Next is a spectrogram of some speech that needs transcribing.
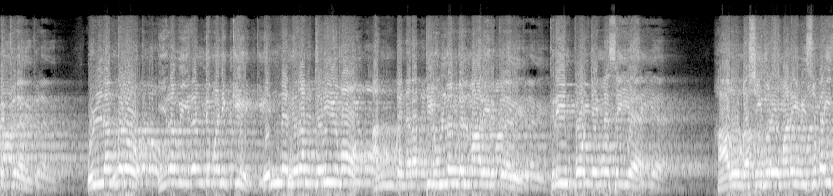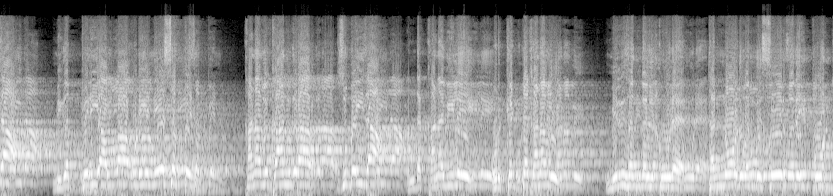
இருக்கிறது. உள்ளங்களோ இரவு இரண்டு மணிக்கு என்ன நிறம் தெரியுமோ அந்த நிறத்தில் உள்ளங்கள் மாறி இருக்கிறது. கிரீம் போட்டு என்ன செய்ய? ஹாரூன் ரஷீதுடைய மனைவி சுபைதா மிகப்பெரிய அல்லாஹ்வுடைய நேசப்பெண். கனவு காண்கிறார். சுபைதா அந்த கனவிலே ஒரு கெட்ட கனவு. மிருகங்கள் கூட தன்னோடு வந்து சேர்வதை போன்ற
